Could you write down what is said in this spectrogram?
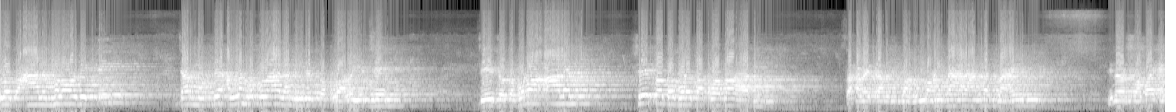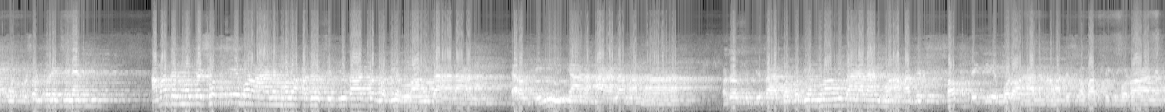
মূলত আলেম হলো ওই ব্যক্তি যার মধ্যে আল্লাহ রব্বুল আলামিনের তাকওয়া রয়েছে যে যত বড় আলেম সে তত বড় তাকওয়াবাদ সাহাবায়ে کرام রিদওয়ানুল্লাহি তাআলা আনহুম আজমাইন তিনারা সবাই একমত পোষণ করেছিলেন আমাদের মধ্যে সবচেয়ে বড় আলেম হলো হযরত সিদ্দিক আকবর রাদিয়াল্লাহু তাআলা আনহু। কারণ তিনি কান আলামানা আমাদের সব থেকে বড় আলেম, আমাদের সবার থেকে বড় আলেম।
